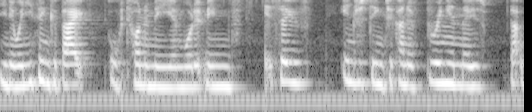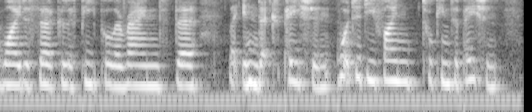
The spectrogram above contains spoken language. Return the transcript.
you know, when you think about autonomy and what it means. It's so interesting to kind of bring in those that wider circle of people around the like index patient. What did you find talking to patients?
